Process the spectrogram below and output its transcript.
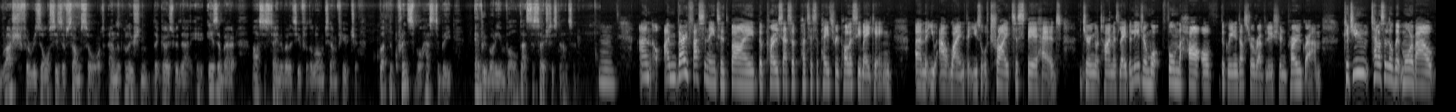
rush for resources of some sort and the pollution that goes with that. It is about our sustainability for the long term future. But the principle has to be everybody involved. That's the socialist answer. Mm. And I'm very fascinated by the process of participatory policymaking um, that you outlined, that you sort of tried to spearhead during your time as Labour leader and what formed the heart of the Green Industrial Revolution programme. Could you tell us a little bit more about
